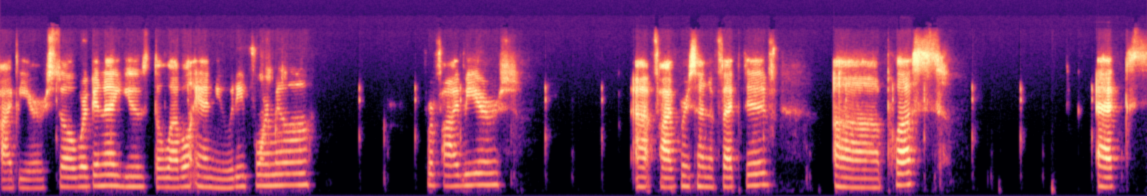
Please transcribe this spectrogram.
five years. So we're going to use the level annuity formula for five years at 5% effective uh, plus X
